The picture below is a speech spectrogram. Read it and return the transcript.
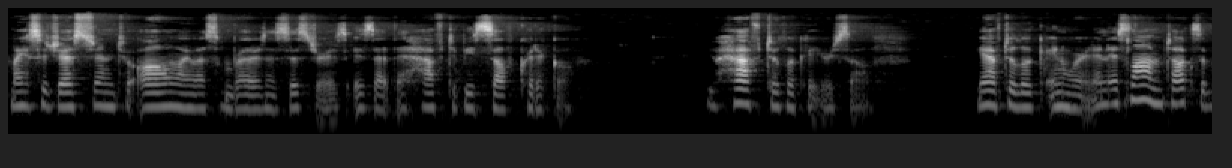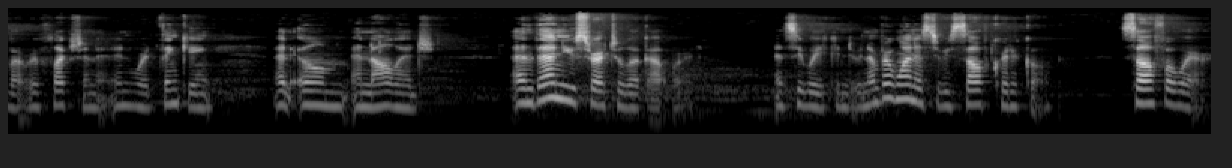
my suggestion to all my Muslim brothers and sisters is that they have to be self critical. You have to look at yourself. You have to look inward. And Islam talks about reflection and inward thinking and ilm and knowledge. And then you start to look outward and see what you can do. Number one is to be self critical, self aware.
